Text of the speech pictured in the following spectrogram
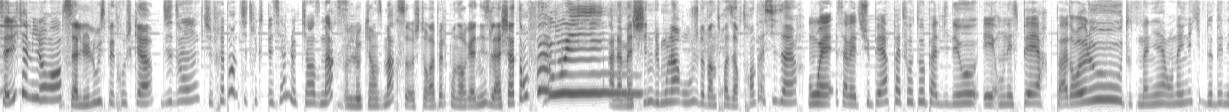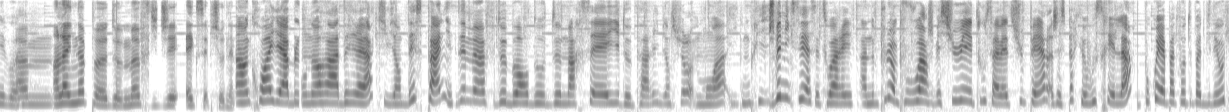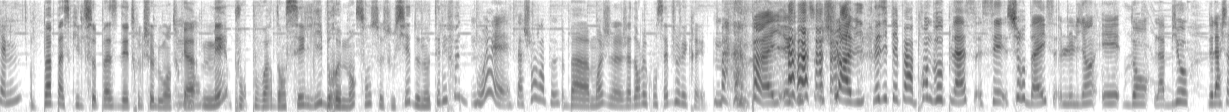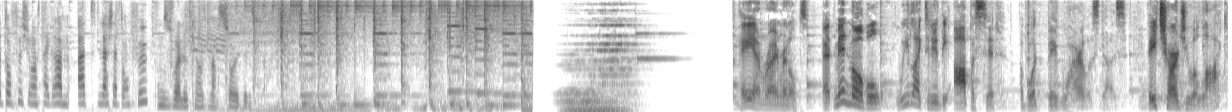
Salut Camille Laurent. Salut Louise Petrouchka. Dis donc, tu ferais pas un petit truc spécial le 15 mars? Le 15 mars, je te rappelle qu'on organise la chatte en feu. Oui À la machine du Moulin Rouge de 23h30 à 6h. Ouais, ça va être super, pas de photos, pas de vidéos et on espère pas de relou. De toute manière, on a une équipe de bénévoles. Euh, un line-up de meufs DJ exceptionnel. Incroyable. On aura Adrea qui vient d'Espagne, des meufs de Bordeaux, de Marseille, de Paris bien sûr, moi y compris. Je vais mixer à cette soirée, à ne plus en pouvoir, je vais suer et tout, ça va être super. J'espère que vous serez là. Pourquoi il y a pas de photos, pas de vidéos Camille? Pas parce qu'il se passe des trucs chelous en tout cas, mais pour pouvoir danser librement sans se soucier de nos téléphones. Ouais, ça change un peu. Bah moi j'adore le concept, je l'ai créé. Bah, pareil, écoute, je suis ravie. N'hésitez pas à prendre vos places, c'est sur Dice, le lien est dans la bio de la chatte en feu sur Instagram, at la chatte en feu. On se voit le 15 mars sur le dance floor. Hey, I'm Ryan Reynolds. At Mint Mobile, we like to do the opposite of what Big Wireless does. They charge you a lot,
